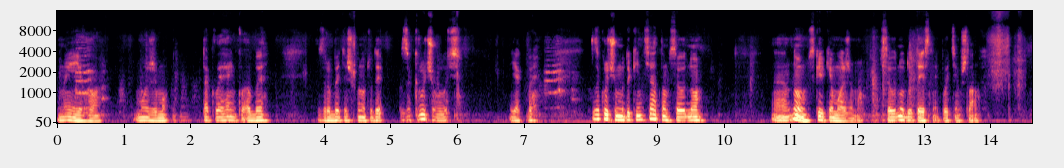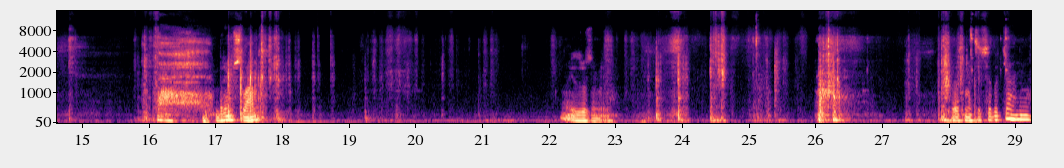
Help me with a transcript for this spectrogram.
Ми його можемо так легенько, аби зробити, щоб воно туди закручувалось. Якби. Закручуємо до кінця, там все одно, е, ну, скільки можемо. Все одно дотисне потім шланг. Беремо шланг. Ну і зрозуміло. Зараз ми це все дотягнемо.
